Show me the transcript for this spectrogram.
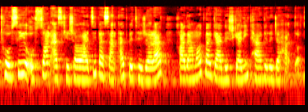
توسعه استان از کشاورزی و صنعت به تجارت، خدمات و گردشگری تغییر جهت داد.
